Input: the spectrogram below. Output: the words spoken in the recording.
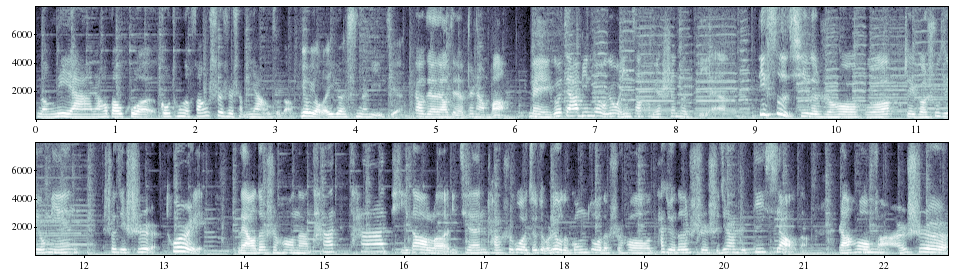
能力啊，然后包括沟通的方式是什么样子的，又有了一个新的理解。了解了解，非常棒。每个嘉宾都有给我印象特别深的点。第四期的时候和这个数字游民设计师 Tory 聊的时候呢，他他提到了以前尝试过九九六的工作的时候，他觉得是实际上是低效的，然后反而是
